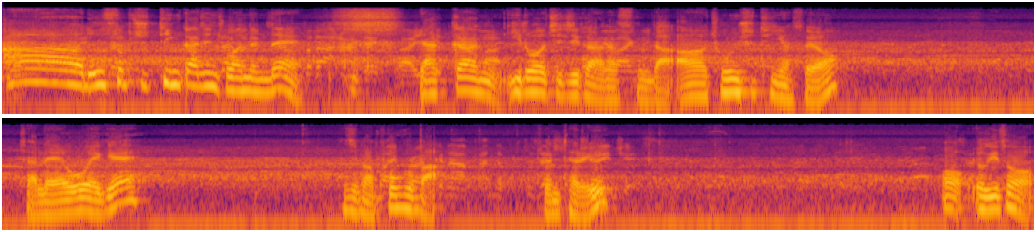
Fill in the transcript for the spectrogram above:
아 논스톱 슈팅까진 좋았는데 약간 이루어지지가 않았습니다. 아 좋은 슈팅이었어요. 자 레오에게 하지만 포그바 존 테리. 어 여기서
